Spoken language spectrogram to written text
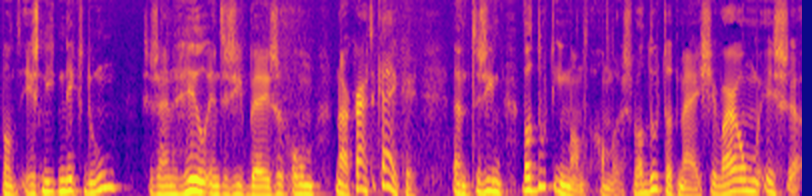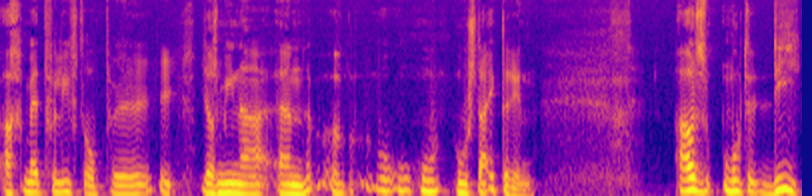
Want het is niet niks doen. Ze zijn heel intensief bezig om naar elkaar te kijken. En te zien, wat doet iemand anders? Wat doet dat meisje? Waarom is Ahmed verliefd op eh, Jasmina? En eh, hoe, hoe, hoe sta ik erin? Ouders moeten die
